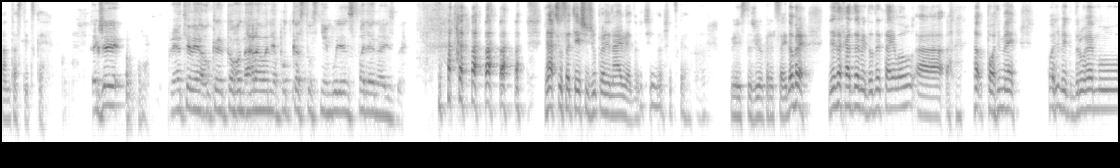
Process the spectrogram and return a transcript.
fantastické. Takže, priatelia, okrem toho nahrávania podcastu s ním budem spať aj na izbe. na čo sa tešíš úplne najviac, určite zo všetkého. to žijú predsa. Dobre, nezachádzame do detajlov a poďme, poďme k druhému e,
